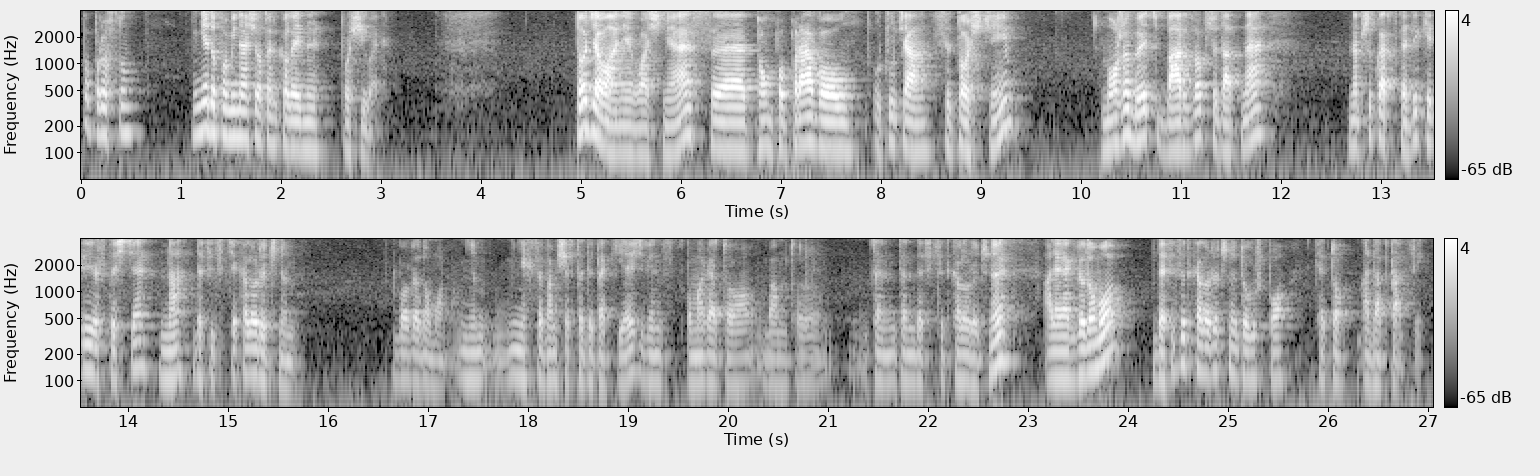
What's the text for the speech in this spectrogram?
po prostu nie dopomina się o ten kolejny posiłek. To działanie właśnie z e, tą poprawą uczucia sytości może być bardzo przydatne na przykład wtedy, kiedy jesteście na deficycie kalorycznym. Bo wiadomo, nie, nie chce Wam się wtedy tak jeść, więc pomaga to Wam to, ten, ten deficyt kaloryczny. Ale jak wiadomo, deficyt kaloryczny to już po keto adaptacji.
